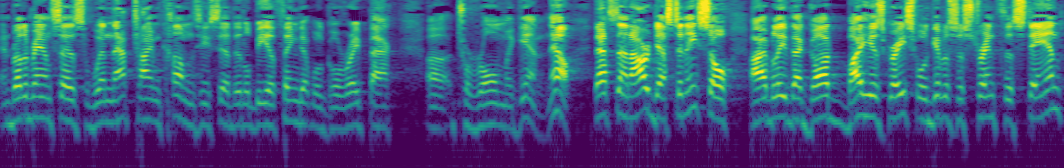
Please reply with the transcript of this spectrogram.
And Brother Branham says when that time comes, he said it'll be a thing that will go right back uh, to Rome again. Now, that's not our destiny, so I believe that God, by His grace, will give us the strength to stand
